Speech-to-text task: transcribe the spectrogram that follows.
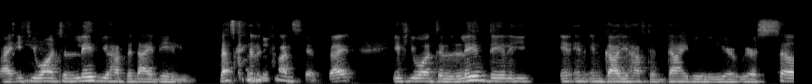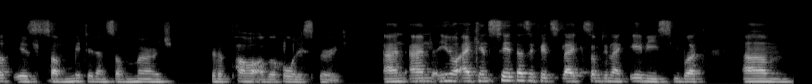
Right? If you want to live, you have to die daily. That's kind of the Mhm. concept, right? If you want to live daily in, in, in God, you have to die daily, where, where self is submitted and submerged to the power of the Holy Spirit. And and you know, I can say it as if it's like something like ABC, but um,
